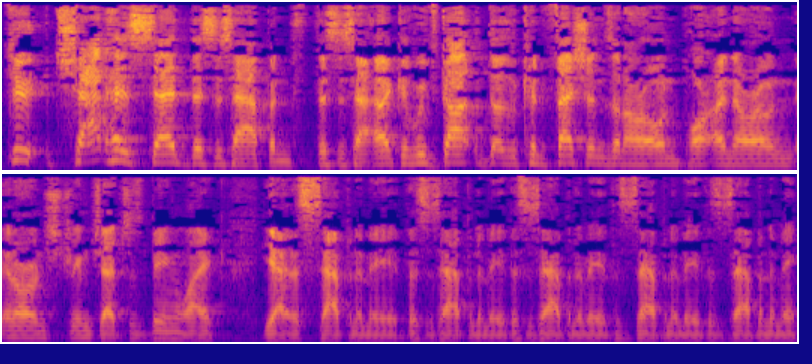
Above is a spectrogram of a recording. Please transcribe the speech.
Dude, chat has said this has happened. This has happened. Like we've got the confessions in our own part, in our own, in our own stream chat, just being like, "Yeah, this has happened to me. This has happened to me. This has happened to me. This has happened to me. This has happened to me."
